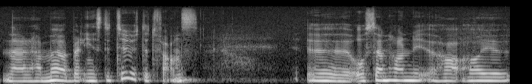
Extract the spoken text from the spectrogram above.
när det här möbelinstitutet fanns. Eh, och sen har, ni, har, har ju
